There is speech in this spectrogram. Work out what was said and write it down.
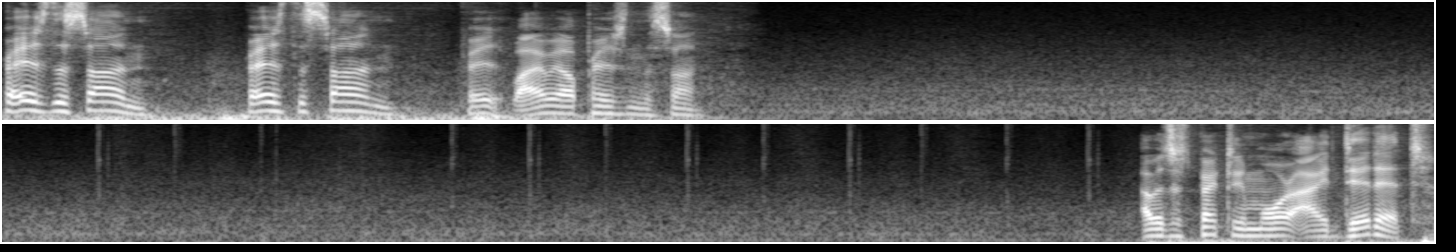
Praise the sun. Praise the sun. Praise, why are we all praising the sun? I was expecting more. I did it.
